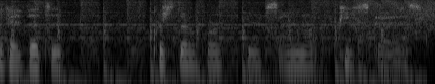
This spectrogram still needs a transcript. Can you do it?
Okay, that's it. Cristiano 4 here signing out. Peace, guys.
